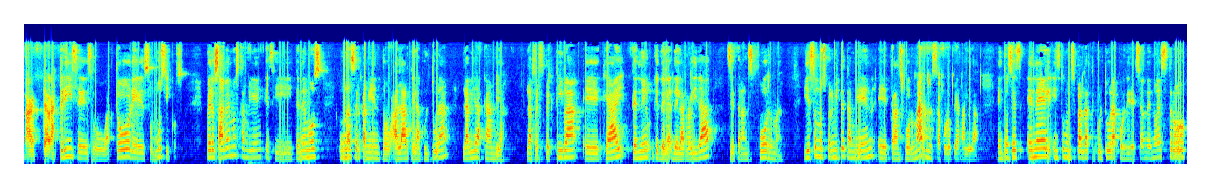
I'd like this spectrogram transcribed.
actrices o actores o músicos, pero sabemos también que si tenemos un acercamiento al arte y la cultura, la vida cambia, la perspectiva eh, que hay de la realidad se transforma y esto nos permite también eh, transformar nuestra propia realidad. Entonces, en el Instituto Municipal de Arte y Cultura, por dirección de nuestro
